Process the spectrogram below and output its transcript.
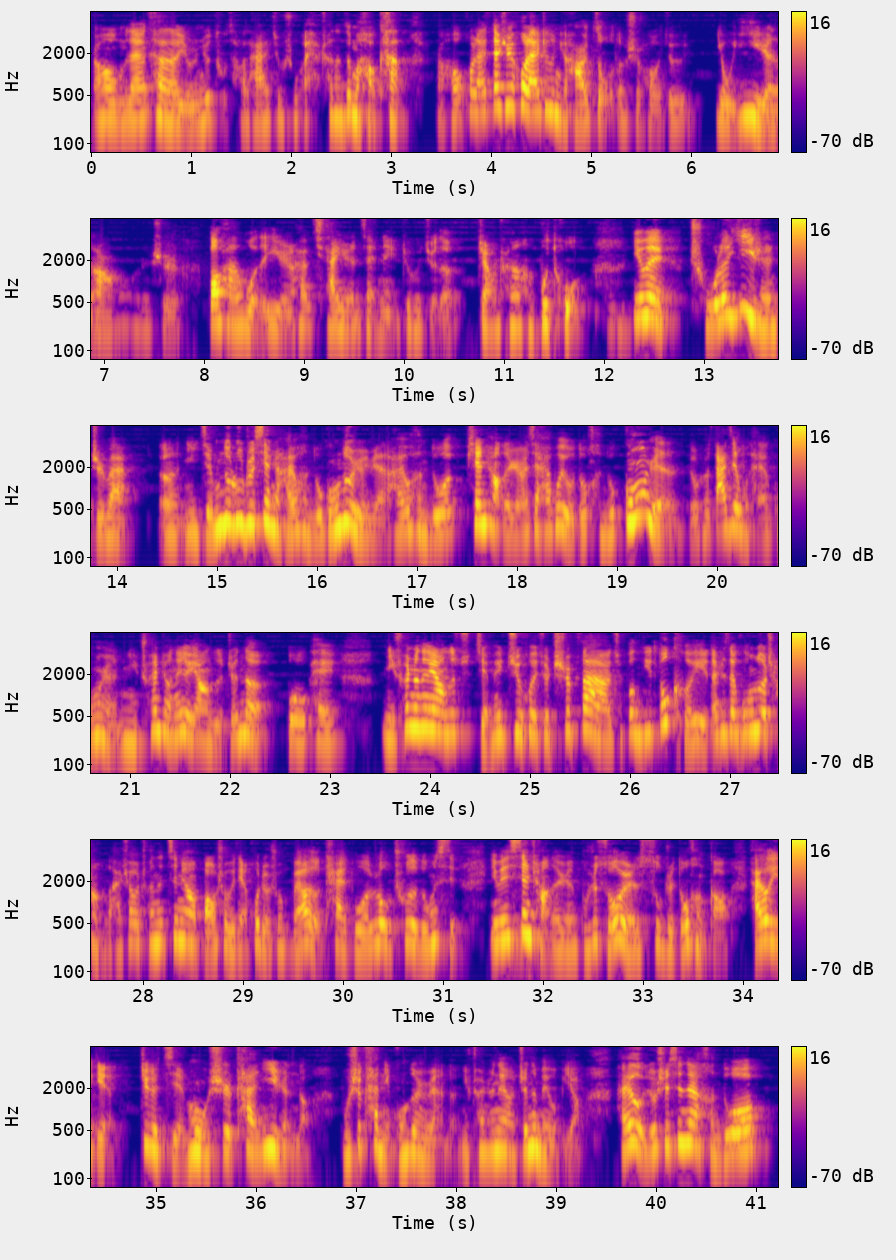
然后我们大家看到，有人就吐槽她，就说，哎呀，穿的这么好看，然后后来，但是后来这个女孩走的时候，就有艺人啊，或者是包含我的艺人，还有其他艺人在内，就会觉得这样穿很不妥，因为除了艺人之外。嗯，你节目的录制现场还有很多工作人员，还有很多片场的人，而且还会有多很多工人，比如说搭建舞台的工人。你穿成那个样子真的不 OK。你穿成那个样子去姐妹聚会、去吃饭啊、去蹦迪都可以，但是在工作场合还是要穿的尽量保守一点，或者说不要有太多露出的东西，因为现场的人不是所有人素质都很高。还有一点，这个节目是看艺人的，不是看你工作人员的。你穿成那样真的没有必要。还有就是现在很多。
